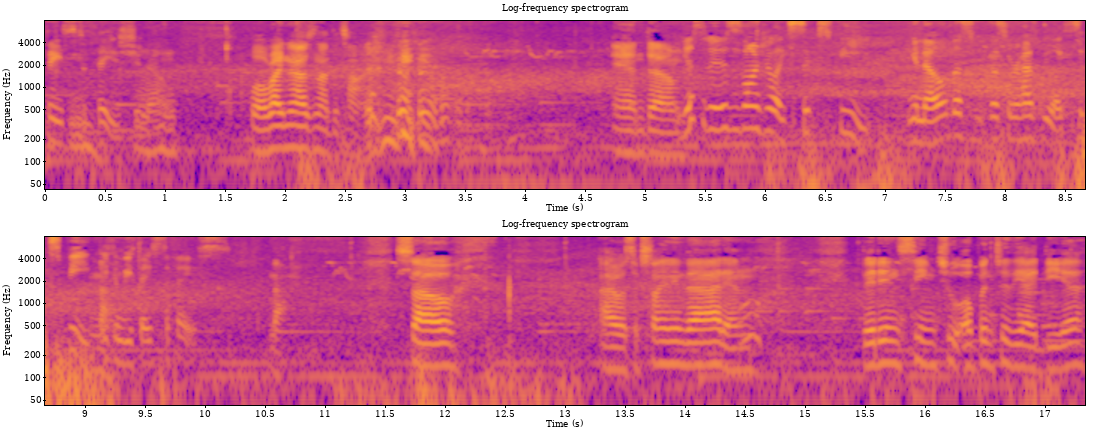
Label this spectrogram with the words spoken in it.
face to face. You know. Well, right now is not the time. and um, Yes, it is. As long as you're like six feet. You know, that's that's where it has to be like six feet. No. You can be face to face. no. So I was explaining that, and they didn't seem too open to the idea,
